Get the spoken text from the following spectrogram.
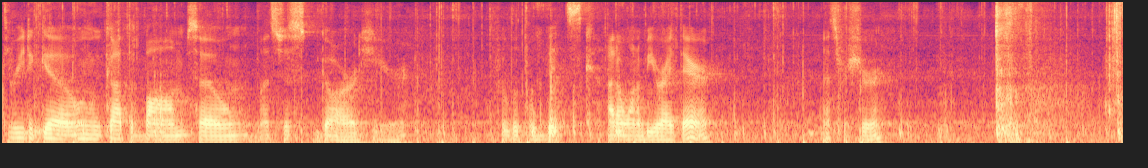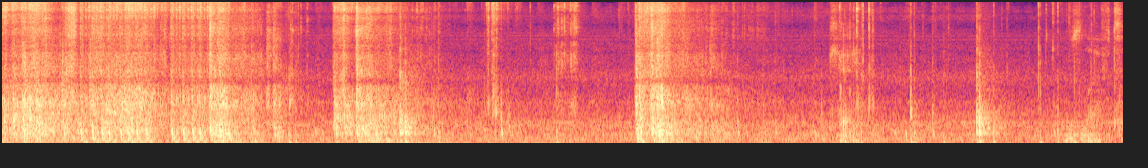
Three to go, and we've got the bomb, so let's just guard here for little bits. I don't want to be right there. That's for sure. Okay. Who's left?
